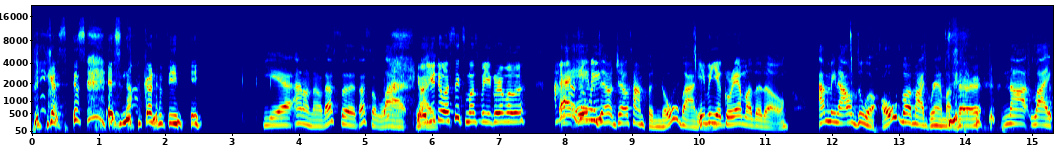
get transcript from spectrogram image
because it's it's not gonna be me. Yeah, I don't know. That's a that's a lot. Yo, you Like, doing six months for your grandmother? I'm not at doing jail, jail time for nobody. Even your grandmother though. I mean, I'll do it over my grandmother, not like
